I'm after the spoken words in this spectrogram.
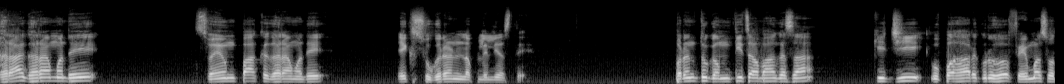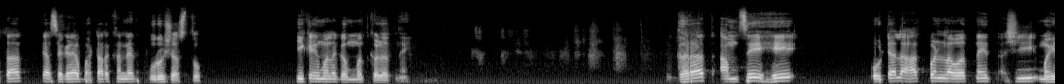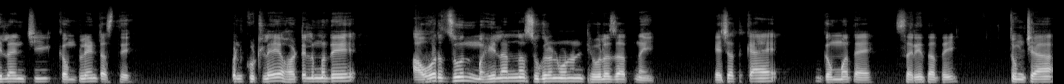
घराघरामध्ये स्वयंपाकघरामध्ये एक सुगरण लपलेली असते. परंतु गमतीचा भाग असा की जी उपहारगृह फेमस होतात त्या सगळ्या भटारखान्यात पुरुष असतो. ही काही मला गंमत कळत नाही. घरात आमचे हे ओट्याला हात पण लावत नाहीत अशी महिलांची कंप्लेंट असते. पण कुठल्याही हॉटेलमध्ये आवर्जून महिलांना सुगरण म्हणून ठेवलं जात नाही. याच्यात काय गंमत आहे सरिताताई तुमच्या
